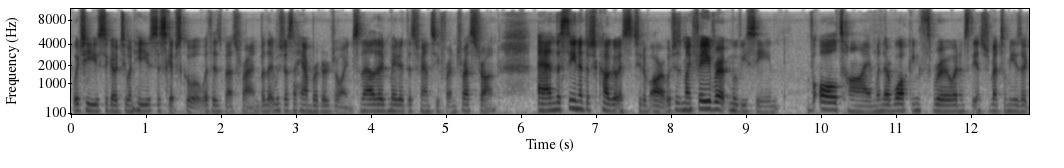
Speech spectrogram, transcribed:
which he used to go to when he used to skip school with his best friend. But it was just a hamburger joint. So now they've made it this fancy French restaurant. And the scene at the Chicago Institute of Art, which is my favorite movie scene of all time, when they're walking through and it's the instrumental music,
